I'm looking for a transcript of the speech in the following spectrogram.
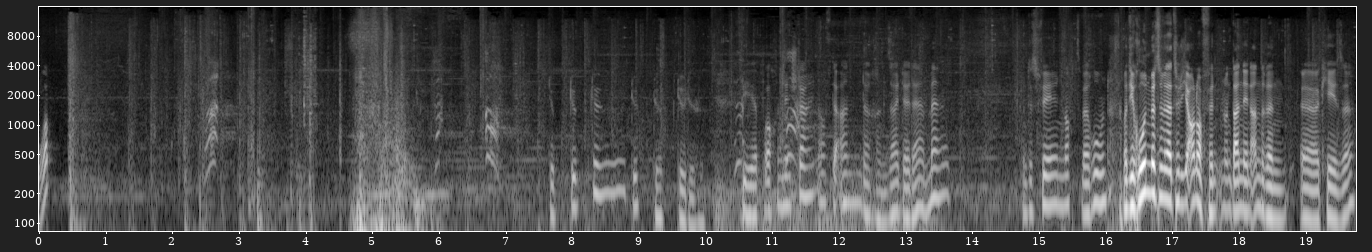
Whoop. Dup, dup, du, dup, dup, du, du. Wir brauchen den Stein auf der anderen Seite der Map. Und es fehlen noch zwei Ruhen. Und die Ruhen müssen wir natürlich auch noch finden. Und dann den anderen äh, Käse,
